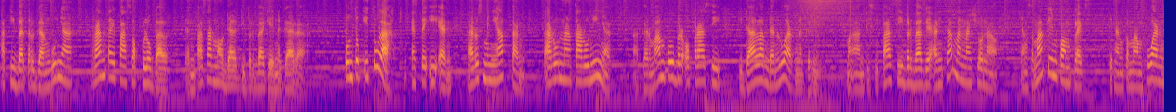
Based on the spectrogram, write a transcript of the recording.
akibat terganggunya rantai pasok global dan pasar modal di berbagai negara. Untuk itulah STIN harus menyiapkan taruna-taruninya agar mampu beroperasi di dalam dan luar negeri, mengantisipasi berbagai ancaman nasional yang semakin kompleks dengan kemampuan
